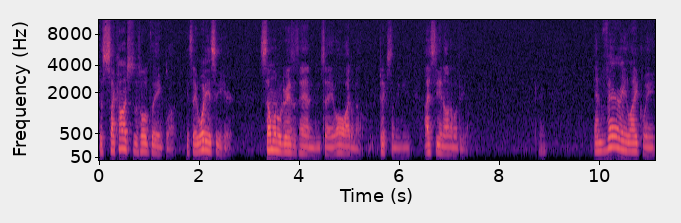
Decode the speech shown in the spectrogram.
The psychologist would hold up the ink blot. He'd say, what do you see here? someone would raise his hand and say, oh, I don't know, pick something. I see an automobile. Okay? And very likely,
